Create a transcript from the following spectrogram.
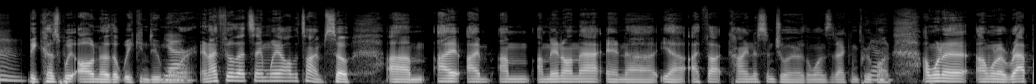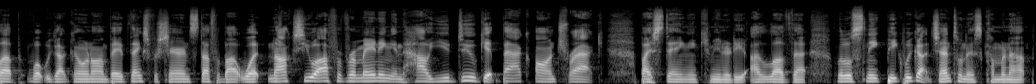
10 because we all know that we can do Mm. Yeah. more. And I feel that same way all the time. So um, I, I, I'm, I'm in on that. And uh, yeah, I thought kindness and joy are the ones that I can prove Yeah. on. I want to, I want to wrap up what we got going on, babe. Thanks for sharing stuff about what knocks you off of remaining and how you do get back on track by staying in community. I love that little sneak peek. We got gentleness coming up.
